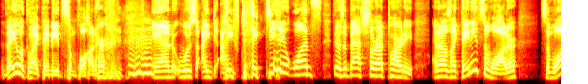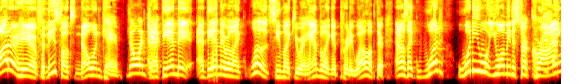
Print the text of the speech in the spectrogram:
They look like they need some water. Mm-hmm. and was I, I I did it once. There's a bachelorette party, and I was like, they need some water. Some water here for these folks. No one came. No one And came. at the end, they at the end they were like, "Well, it seemed like you were handling it pretty well up there." And I was like, "What? What do you want? You want me to start crying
